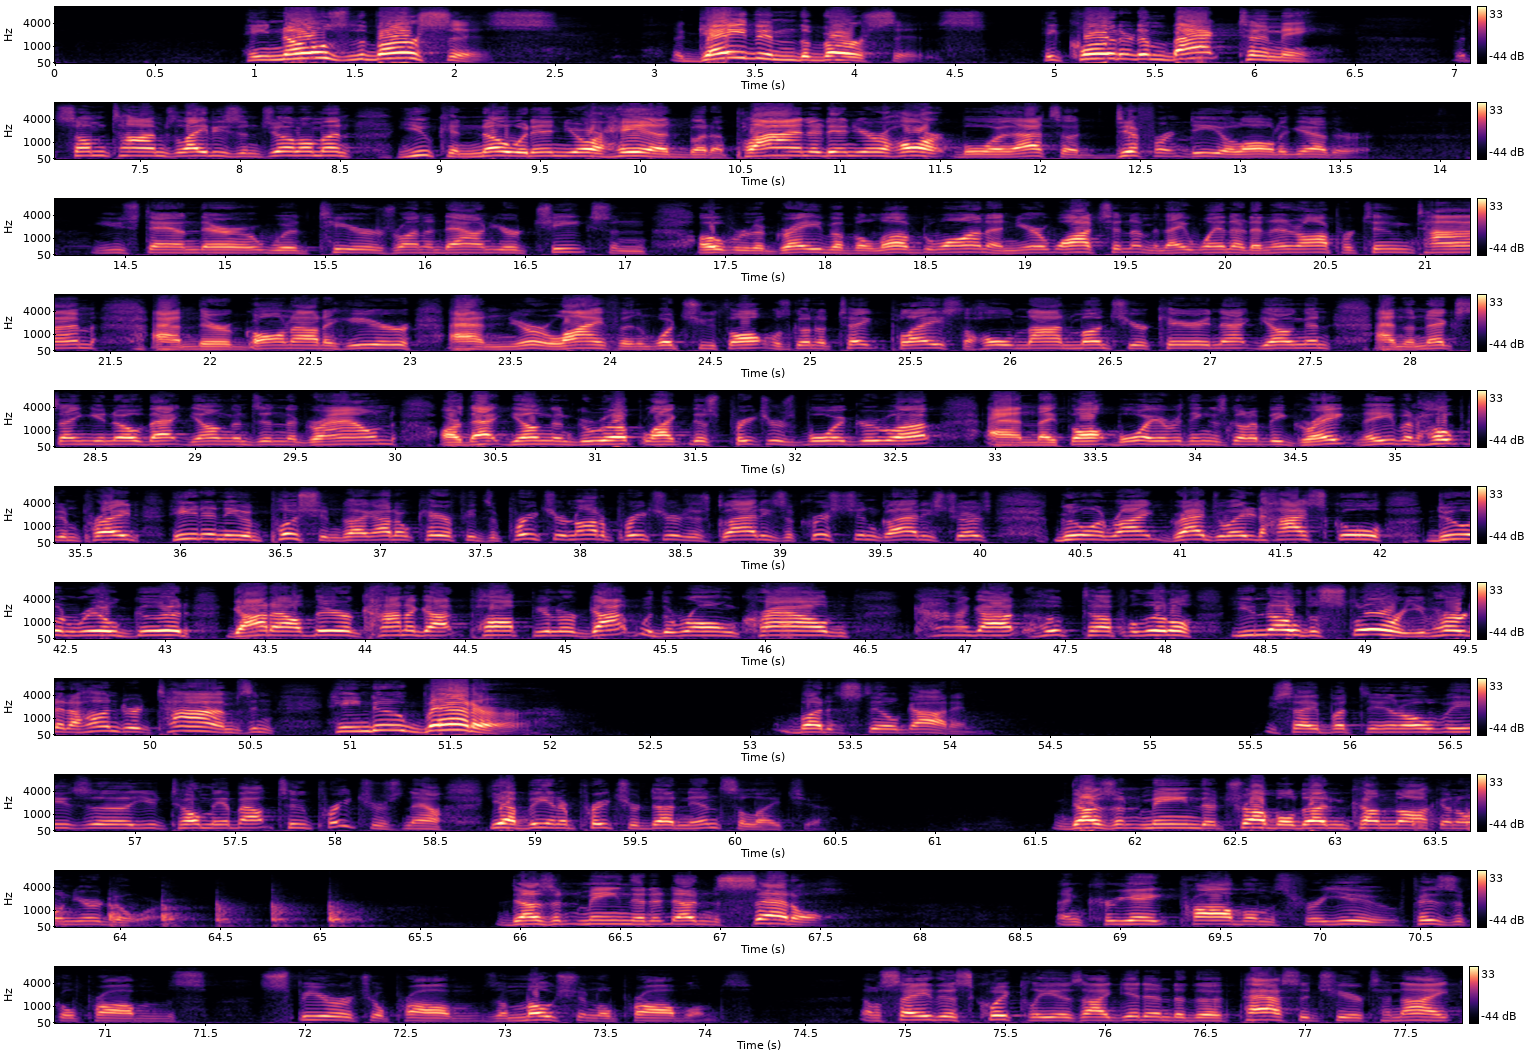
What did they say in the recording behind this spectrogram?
He knows the verses. I gave him the verses. He quoted them back to me. But sometimes, ladies and gentlemen, you can know it in your head, but applying it in your heart, boy, that's a different deal altogether. You stand there with tears running down your cheeks and over the grave of a loved one, and you're watching them, and they went at an inopportune time, and they're gone out of here, and your life and what you thought was going to take place, the whole nine months you're carrying that youngin', and the next thing you know, that youngin's in the ground, or that youngin' grew up like this preacher's boy grew up, and they thought, boy, everything is going to be great, and they even hoped and prayed. He didn't even push him. Like, I don't care if he's a preacher or not a preacher, just glad he's a Christian, glad he's church, doing right, graduated high school, doing real good, got out there, kind of got popular, got with the wrong crowd, kind of got hooked up a little. You know the story, you've heard it a hundred times, and he knew better, but it still got him. You say, but you know, he's, uh, you told me about two preachers now. Yeah, being a preacher doesn't insulate you. Doesn't mean that trouble doesn't come knocking on your door. Doesn't mean that it doesn't settle and create problems for you physical problems, spiritual problems, emotional problems. I'll say this quickly as I get into the passage here tonight.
